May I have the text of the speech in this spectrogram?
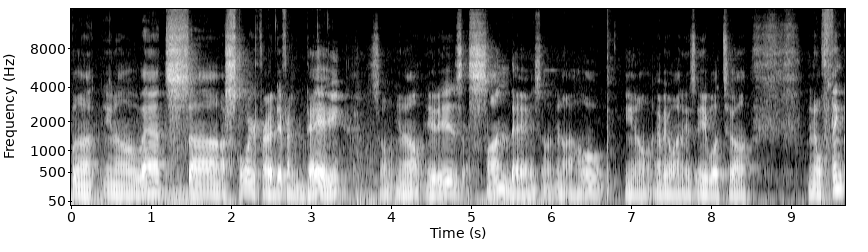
But you know that's uh, a story for a different day. So you know it is Sunday, so you know I hope you know everyone is able to you know think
